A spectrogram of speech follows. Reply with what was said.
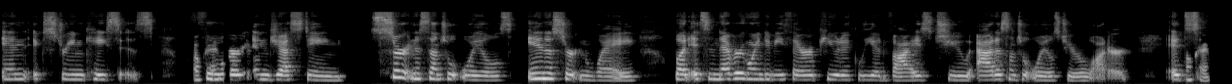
in extreme cases okay. for ingesting certain essential oils in a certain way, but it's never going to be therapeutically advised to add essential oils to your water. It's okay.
